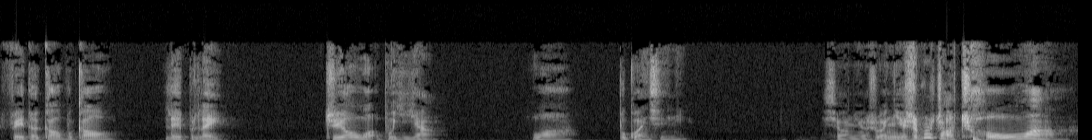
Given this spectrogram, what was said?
飞得高不高，累不累，只有我不一样，我不关心你。”小明说：“你是不是找抽啊？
